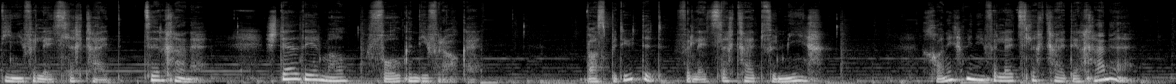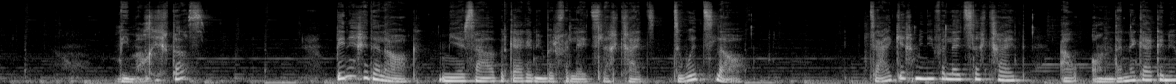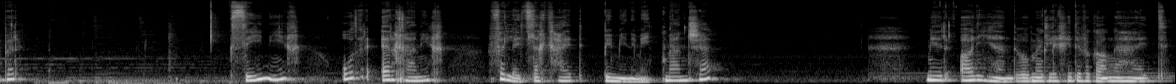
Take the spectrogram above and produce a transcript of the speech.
deine Verletzlichkeit zu erkennen. Stell dir mal folgende Frage. Was bedeutet Verletzlichkeit für mich? Kann ich meine Verletzlichkeit erkennen? Wie mache ich das? Bin ich in der Lage, mir selber gegenüber Verletzlichkeit zuzulassen? Zeige ich meine Verletzlichkeit auch anderen gegenüber? Sehe ich oder erkenne ich Verletzlichkeit bei meinen Mitmenschen? Wir alle haben womöglich in der Vergangenheit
